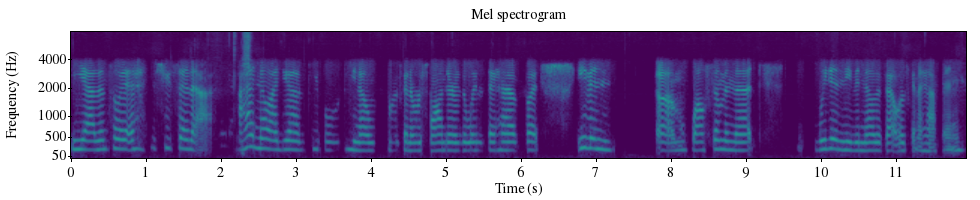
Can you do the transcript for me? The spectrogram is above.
Yeah, that's what it, she said. I, had no idea people, you know, were going to respond to the way that they have. But even um, while filming that, we didn't even know that that was going to happen.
